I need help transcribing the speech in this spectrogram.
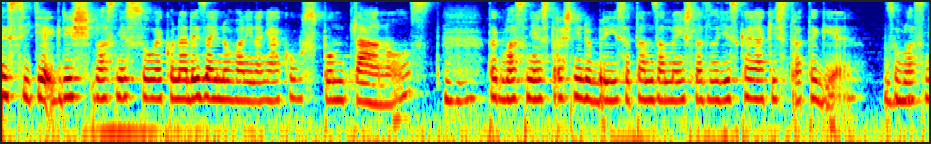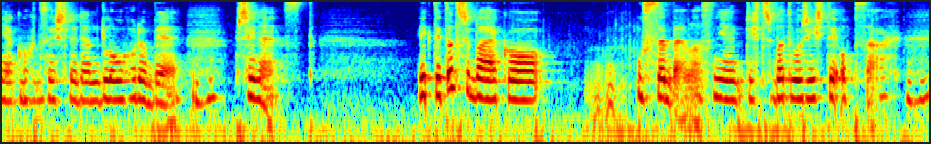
ty sítě, i když vlastně jsou jako nadizajnované na nějakou spontánnost, mm-hmm. tak vlastně je strašně dobrý se tam zamýšlet z hlediska nějaký strategie, mm-hmm. co mhm. vlastně jako mm-hmm. chceš lidem dlouhodobě mm-hmm. přinést. Jak ty to třeba jako u sebe vlastně, když třeba tvoříš ty obsah, mm-hmm.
